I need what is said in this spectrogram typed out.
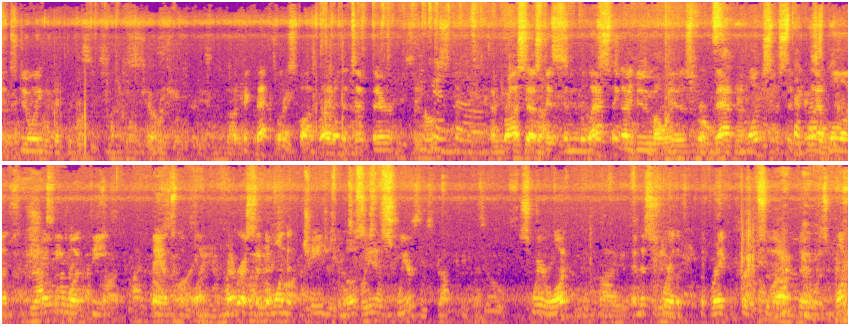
it's doing. I picked that little spot right on the tip there. I processed it, and the last thing I do is from that one specific lat lon, show me what the bands look like. Remember I said the one that changes the most is the SWIR? SWIR one, and this is where the, the break occurred. so there was one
